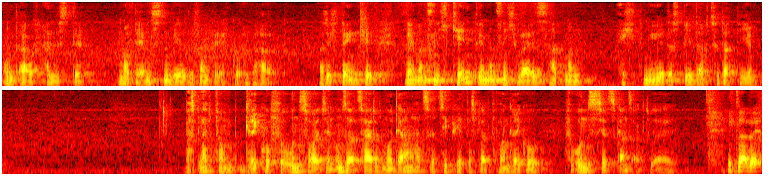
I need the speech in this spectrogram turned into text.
und auch eines der modernsten Bilder von Greco überhaupt. Also ich denke, wenn man es nicht kennt, wenn man es nicht weiß, hat man echt Mühe, das Bild auch zu datieren. Was bleibt von Greco für uns heute in unserer Zeit? Also modern hat es rezipiert, was bleibt von Greco für uns jetzt ganz aktuell? Ich glaube,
